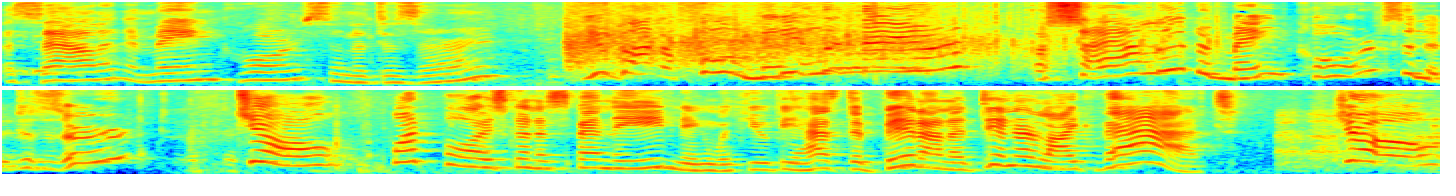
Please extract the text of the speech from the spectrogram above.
A salad, a main course, and a dessert? You got a full meal in there? A salad, a main course, and a dessert? Joe, what boy's gonna spend the evening with you if he has to bid on a dinner like that? Joe,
